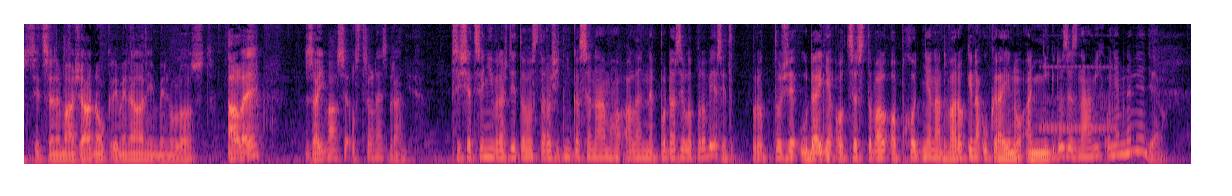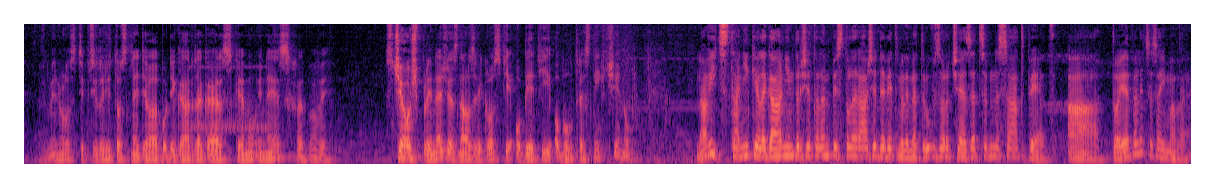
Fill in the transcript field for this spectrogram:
Sice nemá žádnou kriminální minulost, ale zajímá se o střelné zbraně. Při šetření vraždy toho starožitníka se nám ho ale nepodařilo prověřit, protože údajně odcestoval obchodně na dva roky na Ukrajinu a nikdo ze známých o něm nevěděl. V minulosti příležitostně dělal bodyguarda Gajerskému i Nejeschlebovi. Z čehož plyne, že znal zvyklosti obětí obou trestných činů. Navíc Staník je legálním držitelem pistole ráže 9 mm vzor ČZ-75 a to je velice zajímavé.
